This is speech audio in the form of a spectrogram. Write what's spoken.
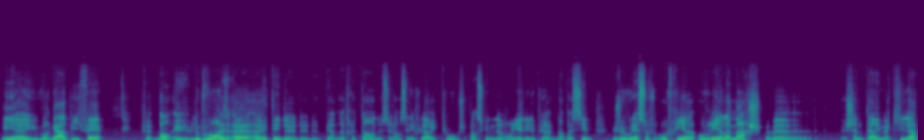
Et euh, il vous regarde, puis il fait, Bon, nous pouvons euh, arrêter de, perdre notre temps, de se lancer des fleurs et tout. Je pense que nous devons y aller le plus rapidement possible. Je vous laisse ouvrir la marche, Shenta et Makila.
